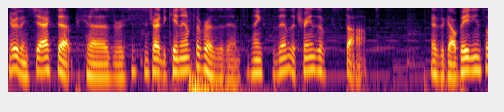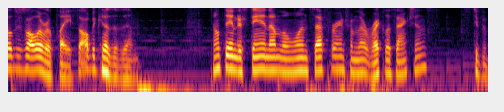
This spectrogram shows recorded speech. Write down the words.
Everything's jacked up because the resistance tried to kidnap the president. Thanks to them, the trains have stopped. There's the Galbadian soldiers all over the place, all because of them. Don't they understand I'm the one suffering from their reckless actions? Stupid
